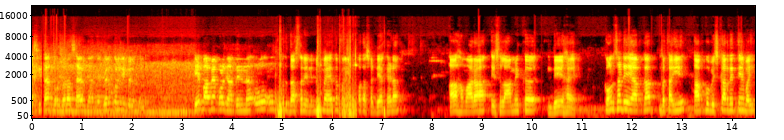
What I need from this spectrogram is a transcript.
ਅਸੀਂ ਤਾਂ ਗੁਰਦੁਆਰਾ ਸਾਹਿਬ ਜਾਂਦੇ ਬਿਲਕੁਲ ਜੀ ਬਿਲਕੁਲ। ਇਹ ਬਾਬਿਆਂ ਕੋਲ ਜਾਂਦੇ ਨੇ ਨਾ ਉਹ ਉਹ ਦੱਸ ਰਹੇ ਨੇ ਮੈਂ ਤਾਂ ਭਾਈ ਪਤਾ ਛੱਡਿਆ ਖੇੜਾ ਆ ਹਮਾਰਾ ਇਸਲਾਮਿਕ ਦੇ ਹੈ। कौन सा डे है आपका? बताइए। आपको विश कर देते हैं भाई।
